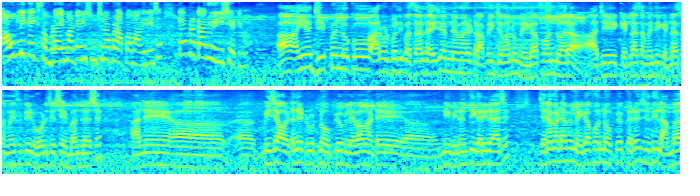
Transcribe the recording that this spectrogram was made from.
લાઉડલી કંઈક સંભળાય માટેની સૂચના પણ આપવામાં આવી રહી છે. કયા પ્રકારનું ઇનિશિયેટિવ અહીંયા જે પણ લોકો આ રોડ પરથી પસાર થાય છે, એમને અમારે ટ્રાફિક જવાનો મેગાફોન દ્વારા આજે કેટલા સમયથી કેટલા સમય સુધી રોડ જે છે એ બંધ રહેશે અને બીજા ઓલ્ટરનેટ રૂટનો ઉપયોગ લેવા માટે ની વિનંતી કરી રહ્યા છે. જેના માટે અમે મેગાફોનનો ઉપયોગ કર્યો જેથી લાંબા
